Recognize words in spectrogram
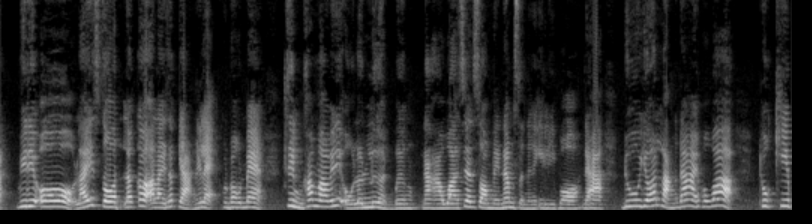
กวิดีโอไลฟ์สดแล้วก็อะไรสักอย่างนี่แหละ คุณพ่อคุณแม่ จิ้มเข้ามาวิดีโอแล้วเลื่อนเบิงนะคะว่าเส้นซองในนำเสนออีลีบอนะคะดูย้อนหลังได้เพราะว่าทุกคลิป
